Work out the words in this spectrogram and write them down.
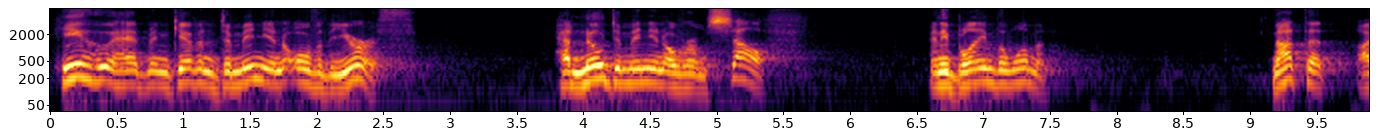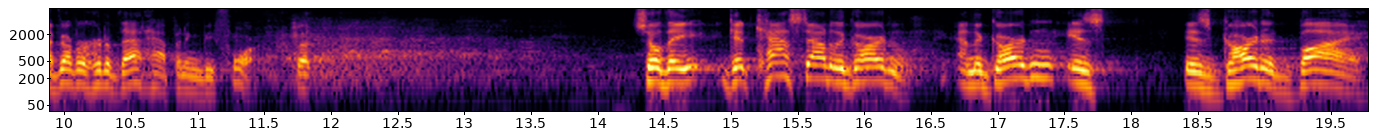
He who had been given dominion over the earth had no dominion over himself, and he blamed the woman. Not that I've ever heard of that happening before, but. so they get cast out of the garden, and the garden is is guarded by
